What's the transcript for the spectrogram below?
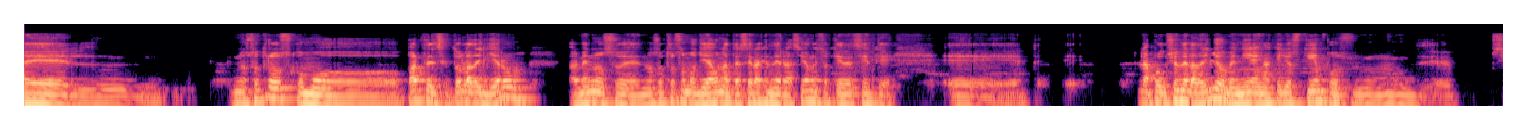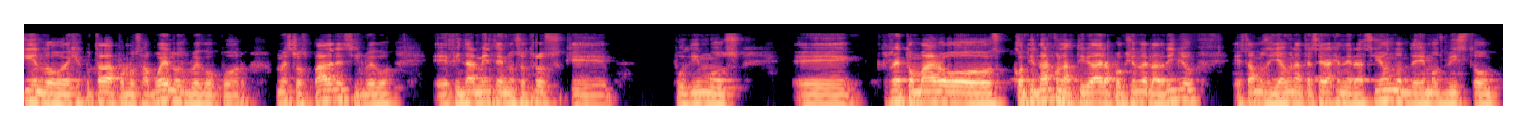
nosotros como parte del sector ladrillero, al menos eh, nosotros somos ya una tercera generación, eso quiere decir que la producción de ladrillo venía en aquellos tiempos mm, siendo ejecutada por los abuelos, luego por nuestros padres y luego eh, finalmente nosotros que pudimos eh, retomar o continuar con la actividad de la producción de ladrillo, estamos ya en una tercera generación donde hemos visto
